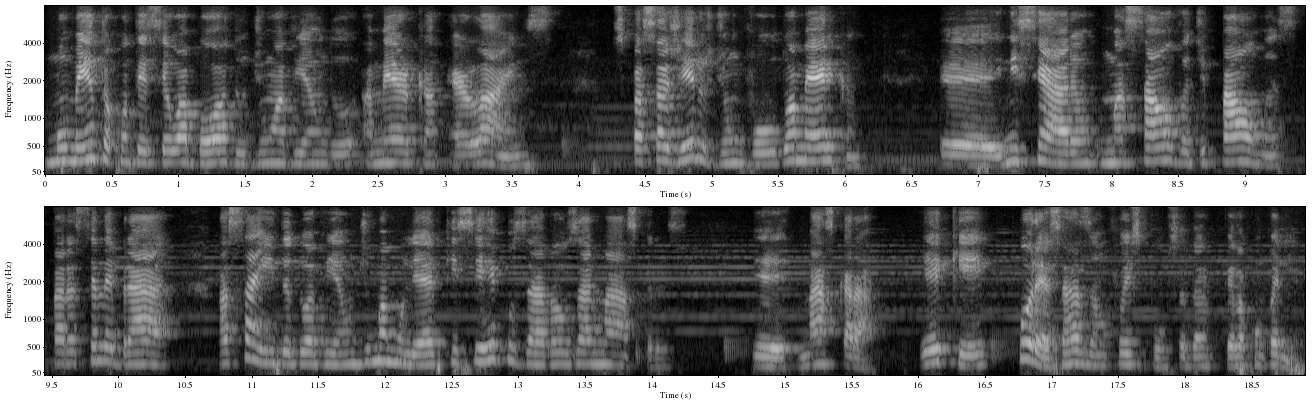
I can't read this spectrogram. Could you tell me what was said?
O momento aconteceu a bordo de um avião do American Airlines. Os passageiros de um voo do American eh, iniciaram uma salva de palmas para celebrar a saída do avião de uma mulher que se recusava a usar máscaras, eh, máscara e que, por essa razão, foi expulsa da, pela companhia.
